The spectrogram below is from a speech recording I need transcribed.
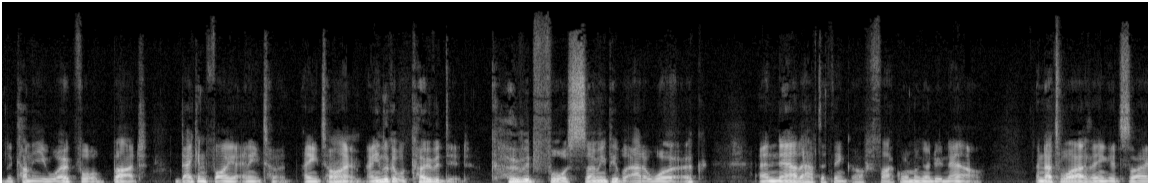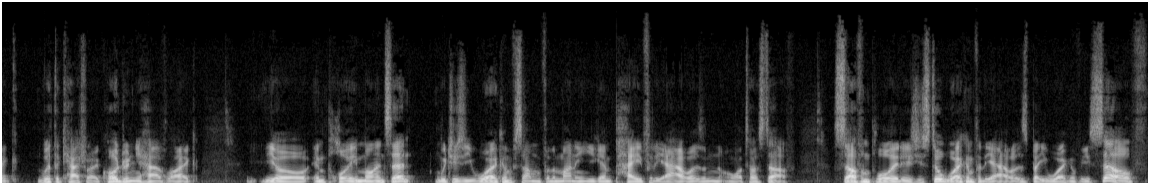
the company you work for, but they can fire you any time. Any time. And you look at what COVID did. COVID forced so many people out of work, and now they have to think, oh fuck, what am I going to do now? And that's why I think it's like with the cash flow quadrant, you have like your employee mindset, which is you're working for someone for the money, you're getting paid for the hours and all that type of stuff. Self-employed is you're still working for the hours, but you're working for yourself.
